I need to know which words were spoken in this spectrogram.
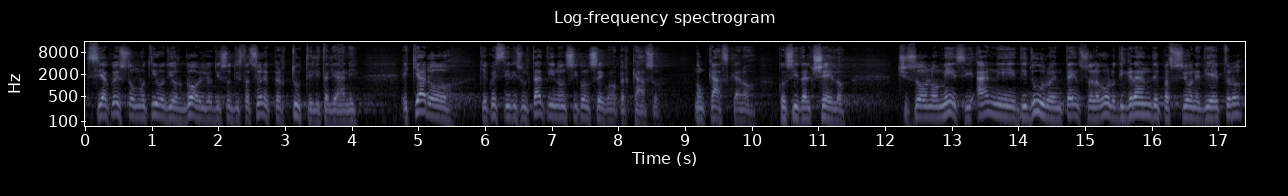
sia questo un motivo di orgoglio, di soddisfazione per tutti gli italiani. È chiaro che questi risultati non si conseguono per caso, non cascano così dal cielo. Ci sono mesi, anni di duro e intenso lavoro, di grande passione dietro,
